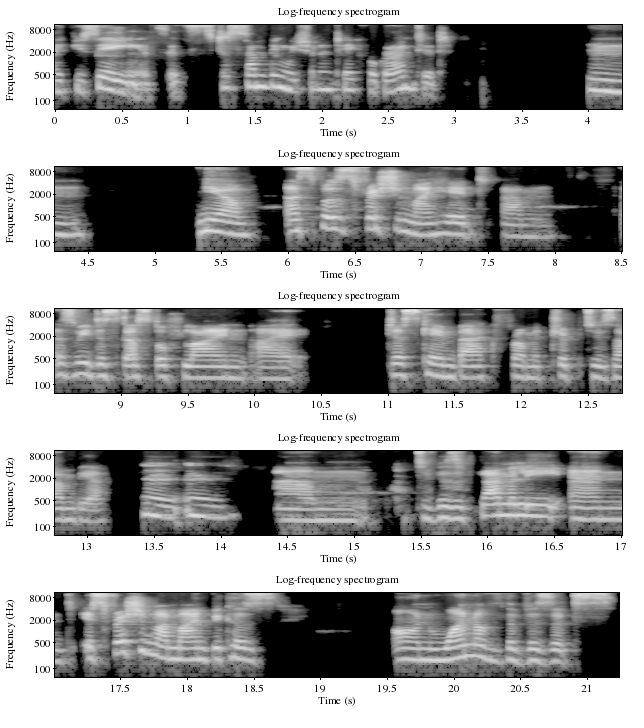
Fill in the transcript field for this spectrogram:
like you're saying, it's it's just something we shouldn't take for granted. Mm. Yeah, I suppose fresh in my head, um, as we discussed offline, I just came back from a trip to Zambia. Mm-mm um, to visit family. And it's fresh in my mind because on one of the visits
